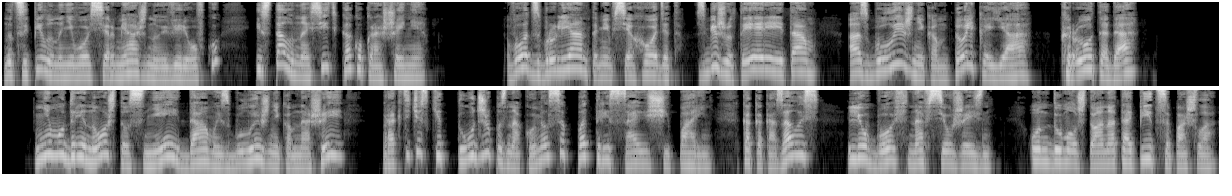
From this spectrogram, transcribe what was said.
нацепила на него сермяжную веревку и стала носить как украшение — вот с бриллиантами все ходят, с бижутерией там, а с булыжником только я. Круто, да? Не мудрено, что с ней, дамой с булыжником на шее, практически тут же познакомился потрясающий парень. Как оказалось, любовь на всю жизнь. Он думал, что она топиться пошла,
